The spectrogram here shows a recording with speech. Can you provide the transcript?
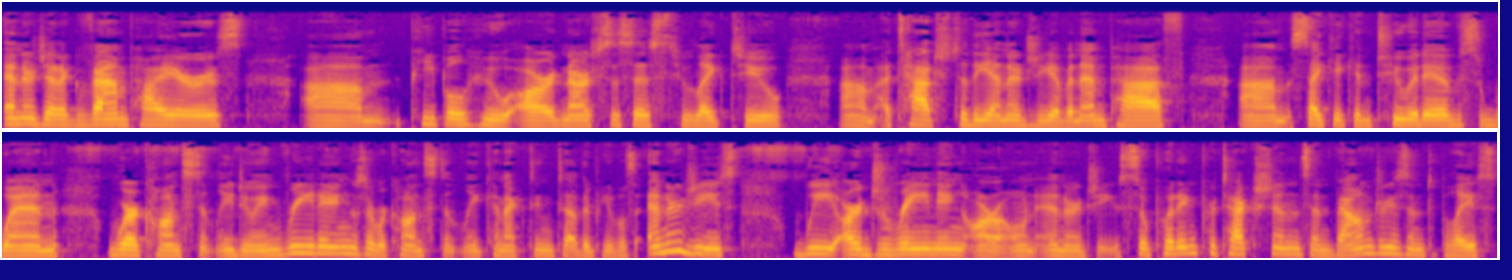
energetic vampires, um, people who are narcissists who like to um, attach to the energy of an empath um, psychic intuitives when we're constantly doing readings or we're constantly connecting to other people's energies, we are draining our own energies. So, putting protections and boundaries into place,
